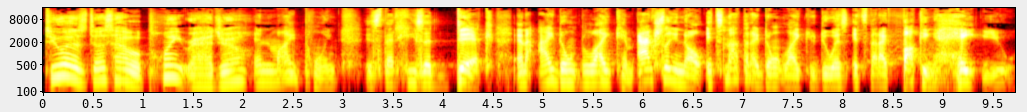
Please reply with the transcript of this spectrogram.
Duez does have a point, Radro. And my point is that he's a dick, and I don't like him. Actually, no, it's not that I don't like you, Duez. It's that I fucking hate you.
